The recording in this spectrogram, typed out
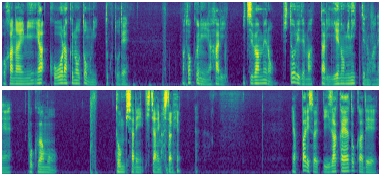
お花見や行楽のお供にってことで、まあ、特にやはり1番目の1人でまったり家飲みにっていうのがね、僕はもう、ドンピシャで来ちゃいましたね。やっぱりそうやって居酒屋とかで、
